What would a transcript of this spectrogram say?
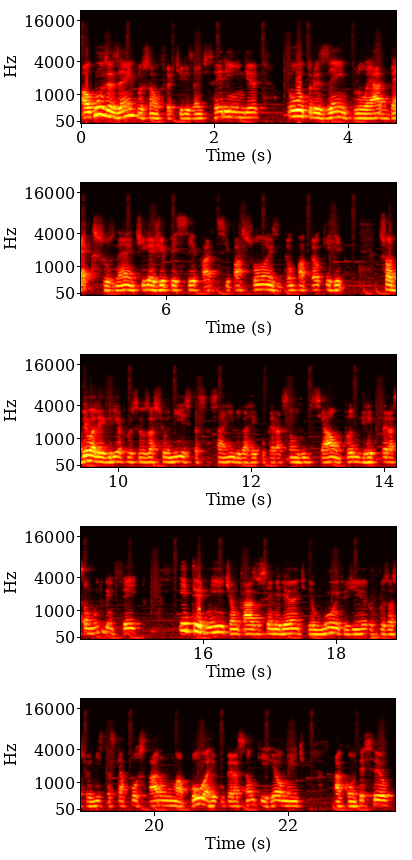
Alguns exemplos são fertilizantes Heringer, outro exemplo é a Dexus, né, antiga GPC Participações, então papel que só deu alegria para os seus acionistas saindo da recuperação judicial, um plano de recuperação muito bem feito. Eternite é um caso semelhante, deu muito dinheiro para os acionistas que apostaram numa boa recuperação que realmente aconteceu.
